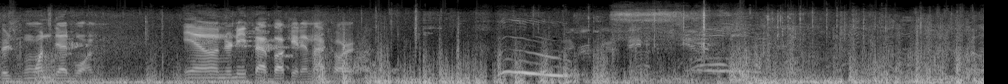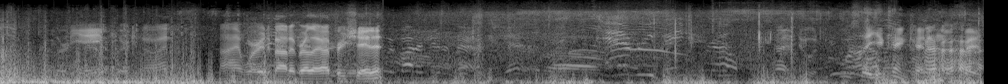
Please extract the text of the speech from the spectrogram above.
There's one dead one. Yeah, underneath that bucket in that cart. Woo. 38, 39. I ain't worried about it, brother. I appreciate it. Who say you can't catch no fish?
